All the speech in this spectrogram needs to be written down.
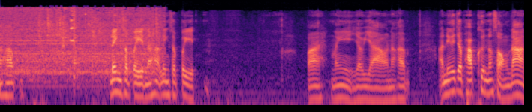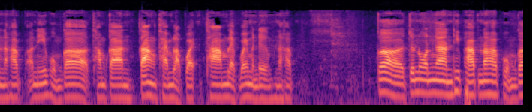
นะครับ เร่งสปีดนะฮะ เร่งสปีด ไป นี่ยาวๆนะครับ อันนี้ก็จะพับขึ้นทั้งสองด้านนะครับ อันนี้ผมก็ทำการตั้งไทม์แลปไว้ไทม์แลปไว้เหมือนเดิมนะครับ ก็จำนวนงานที่พับนะครับผมก็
